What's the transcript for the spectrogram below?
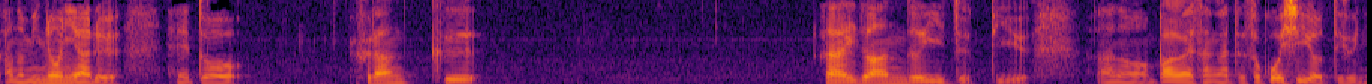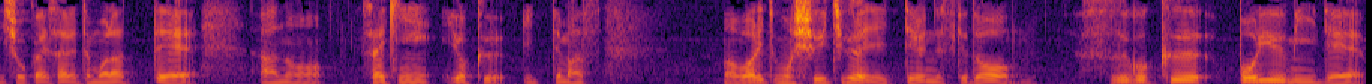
あの美濃にある、えーと、フランクライドイートっていうあのバーガー屋さんがあってそこ美味しいよっていうふうに紹介されてもらってあの最近よく行ってます、まあ、割ともう週1ぐらいで行ってるんですけどすごくボリューミーで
